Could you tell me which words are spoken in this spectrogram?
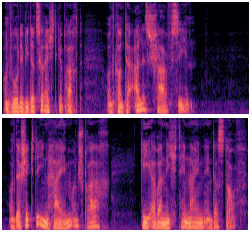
und wurde wieder zurechtgebracht und konnte alles scharf sehen. Und er schickte ihn heim und sprach, Geh aber nicht hinein in das Dorf.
